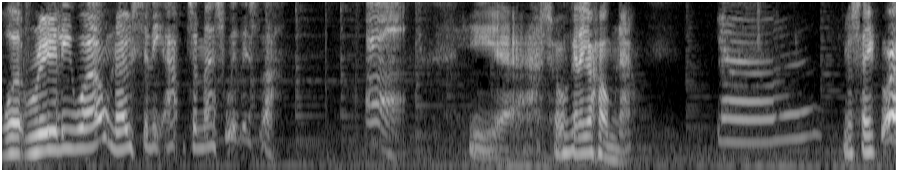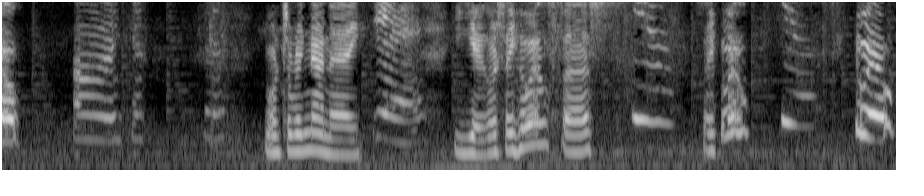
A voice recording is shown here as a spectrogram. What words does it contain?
Work really well. No silly app to mess with, is there? Uh, Yeah. So we're gonna go home now. no. You say, well, Oh, you want to ring Nanny? yeah. Yeah. You gotta say who else first? Yeah. Say who else? Yeah. Who else?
